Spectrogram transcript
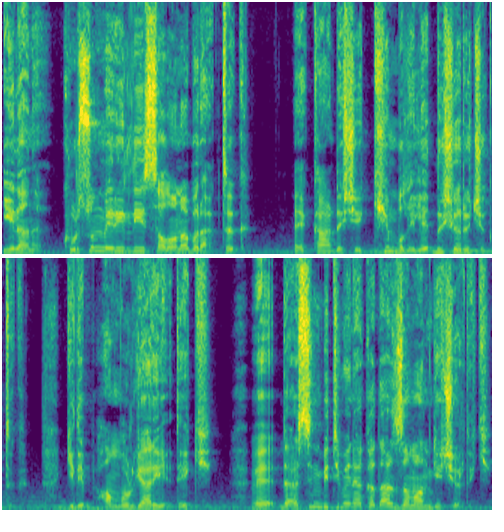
Ilan'ı kursun verildiği salona bıraktık ve kardeşi Kimball ile dışarı çıktık. Gidip hamburger yedik ve dersin bitimine kadar zaman geçirdik.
